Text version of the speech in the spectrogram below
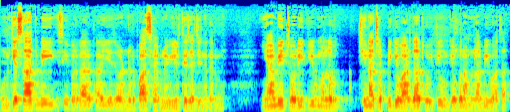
उनके साथ भी इसी प्रकार का ये जो अंडरपास है अपने वीर तेजाजी नगर में यहाँ भी चोरी की मतलब छीना चपटी की वारदात हुई थी उनके ऊपर हमला भी हुआ था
